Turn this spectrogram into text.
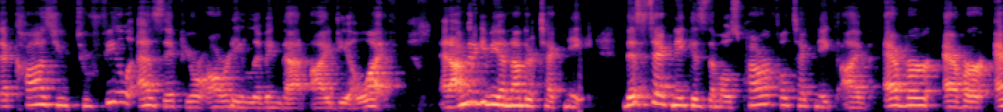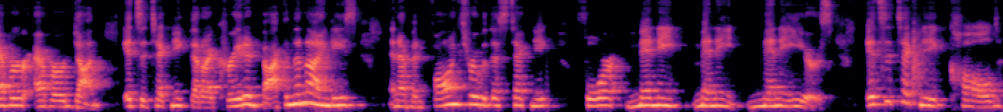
that cause you to feel as if you're already living that ideal life. And I'm going to give you another technique. This technique is the most powerful technique I've ever, ever, ever, ever done. It's a technique that I created back in the 90s, and I've been following through with this technique for many, many, many years. It's a technique called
